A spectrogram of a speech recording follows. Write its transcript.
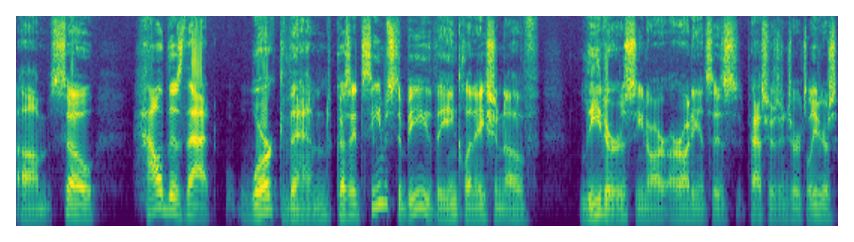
Um, so how does that work then? Because it seems to be the inclination of leaders, you know, our, our audience is pastors and church leaders.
